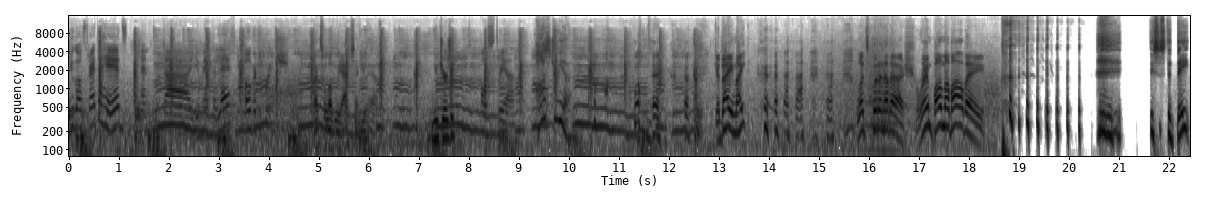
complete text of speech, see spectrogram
You go straight ahead and uh, you make the left over the bridge. That's a lovely accent you have. New Jersey? Austria. Austria! well then, good day, mate. Let's put another shrimp on the barbie. This is the date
